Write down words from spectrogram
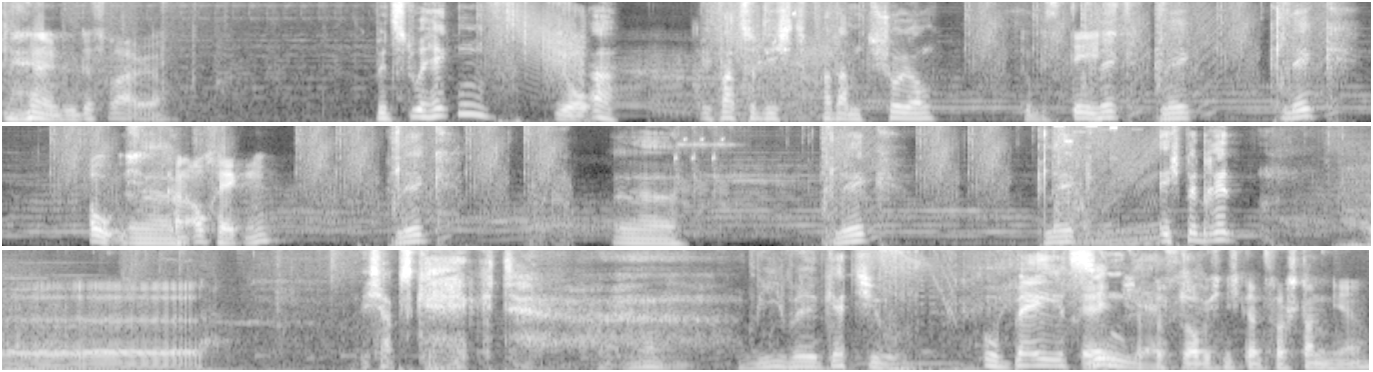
Gute Frage. Willst du hacken? Jo, Ah, ich war zu dicht. Verdammt, Entschuldigung. du bist dicht. Klick, klick, klick, Oh, ich Äh. kann auch hacken. klick. Äh, klick, klick. Ich bin drin. Äh, Ich hab's gehackt. We will get you. Obey its okay, ich Sinjak. das, glaube ich, nicht ganz verstanden hier.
